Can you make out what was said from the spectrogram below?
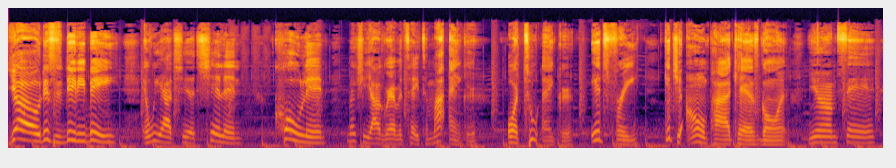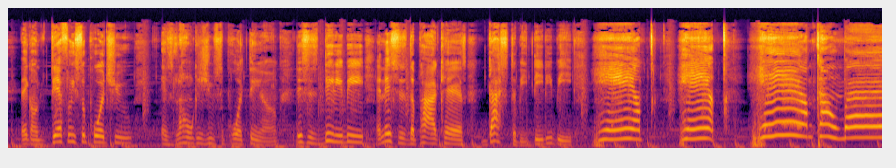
Yo, this is DDB, and we out here chilling, cooling. Make sure y'all gravitate to my anchor or to anchor. It's free. Get your own podcast going. You know what I'm saying? They gonna definitely support you as long as you support them. This is DDB, and this is the podcast. Gots to be DDB. Ham, ham, ham. Tomba.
